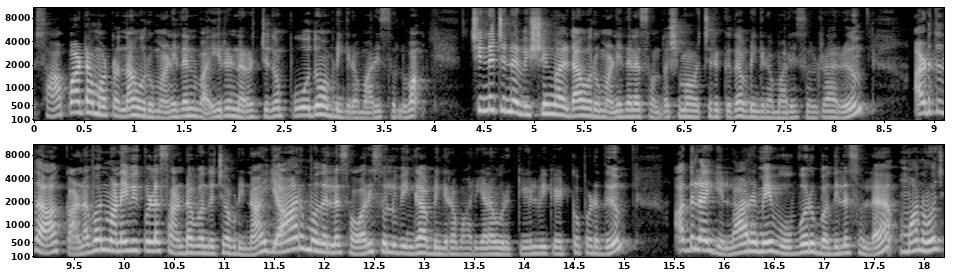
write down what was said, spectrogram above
சாப்பாட்டை மட்டும்தான் ஒரு மனிதன் வயிறு நிறைஞ்சதும் போதும் அப்படிங்கிற மாதிரி சொல்லுவான். சின்ன சின்ன விஷயங்கள் தான் ஒரு மனிதனை சந்தோஷமாக வச்சுருக்குது அப்படிங்கிற மாதிரி சொல்கிறாரு அடுத்ததாக கணவன் மனைவிக்குள்ளே சண்டை வந்துச்சு அப்படின்னா யார் முதல்ல சாரி சொல்லுவீங்க அப்படிங்கிற மாதிரியான ஒரு கேள்வி கேட்கப்படுது. அதில் எல்லாருமே ஒவ்வொரு பதிலை சொல்ல மனோஜ்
